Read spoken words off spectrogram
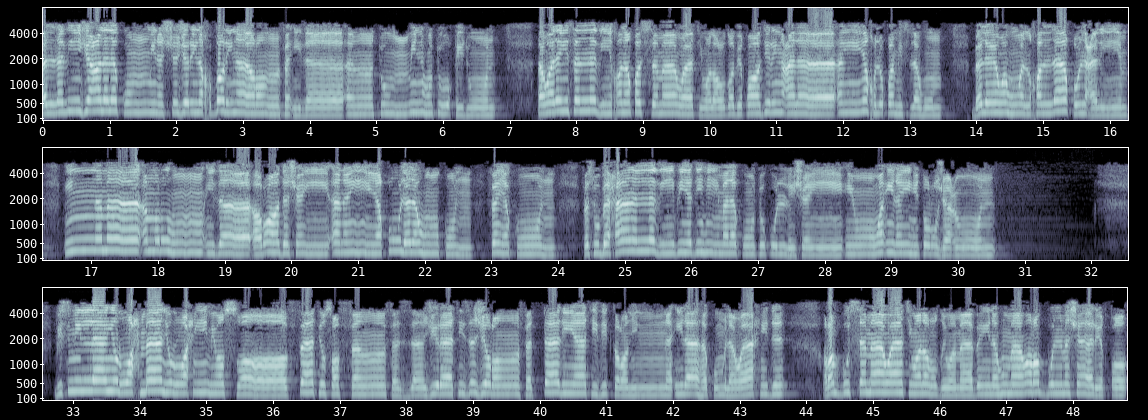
الذي جعل لكم من الشجر الأخضر نارا فإذا أنتم منه توقدون أوليس الذي خلق السماوات والأرض بقادر على أن يخلق مثلهم؟ بل وهو الخلاق العليم. إنما أمره إذا أراد شيئا يقول له كن فيكون. فسبحان الذي بيده ملكوت كل شيء وإليه ترجعون. بسم الله الرحمن الرحيم والصافات صفا فالزاجرات زجرا فالتاليات ذكرا إن إلهكم لواحد. رب السماوات والأرض وما بينهما ورب المشارق.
